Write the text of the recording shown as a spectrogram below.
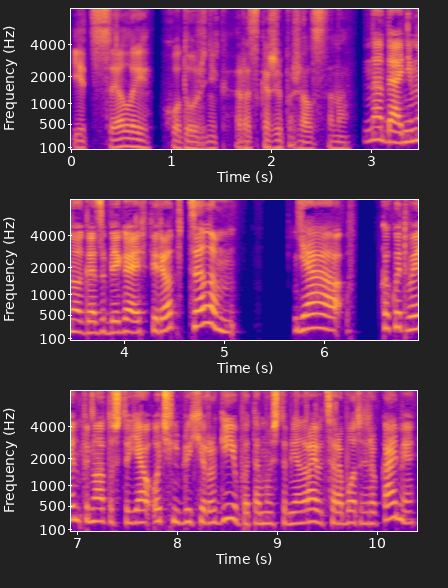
и целый художник. Расскажи, пожалуйста, нам. Ну да, немного забегая вперед. В целом, я какой-то момент поняла то, что я очень люблю хирургию, потому что мне нравится работать руками,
